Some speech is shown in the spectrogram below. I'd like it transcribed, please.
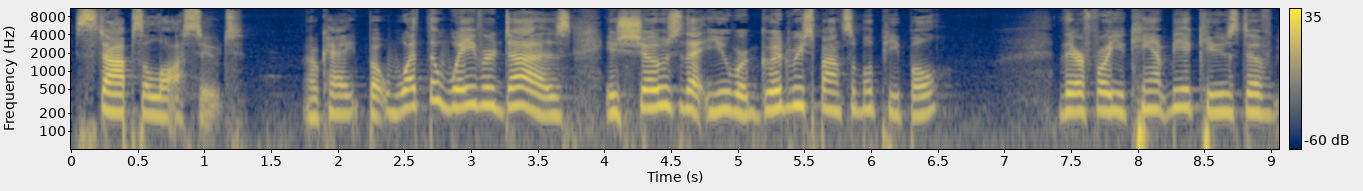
stops a lawsuit. Okay? But what the waiver does is shows that you were good, responsible people. Therefore, you can't be accused of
